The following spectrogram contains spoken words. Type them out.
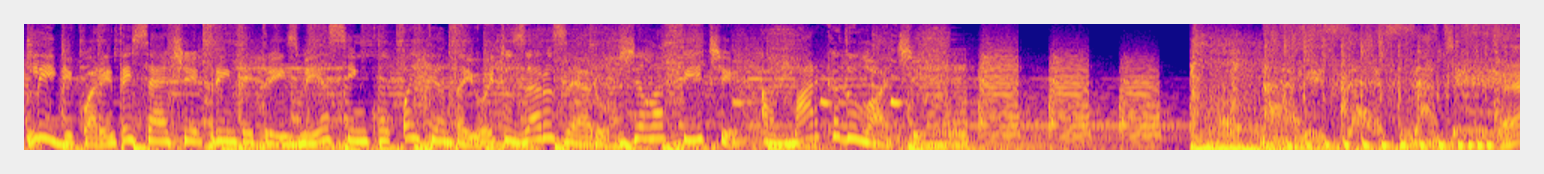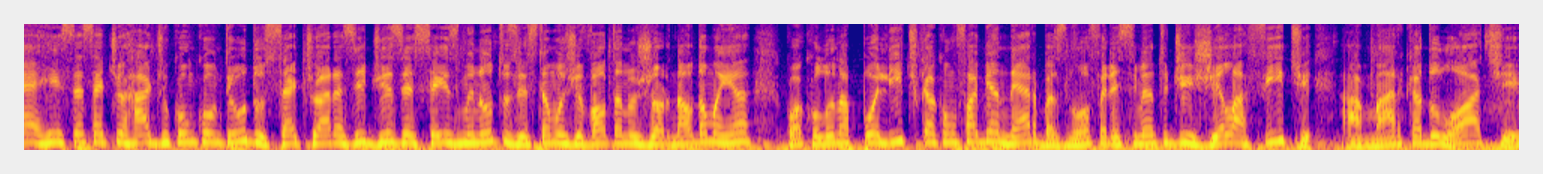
Ligue 47 3365 8800. Gelafite, a marca do lote. RC7 Rádio com conteúdo, 7 horas e 16 minutos. Estamos de volta no Jornal da Manhã com a coluna política com Fabiana Erbas no oferecimento de Gelafite, a marca do lote.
